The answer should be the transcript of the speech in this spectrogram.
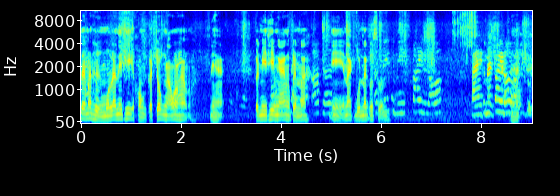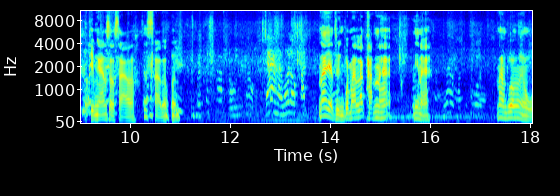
ได้มาถึงมูลนิธิของกระจกเงานะครับ นี่ฮะเป็นมีทีมงานของเป็นนะเอาเธอนี่นักบุญนักกุศลเอาที่มีป้ายเหรอไปมีมาป้ายเหรอนะฮะทีมงานสาวๆสาวๆทั้งคนได้ค่ะเพราะเราคัดน่าจะถึงประมาณลักพันนะฮะ นี่นะน้ำท่วมโอ้โห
